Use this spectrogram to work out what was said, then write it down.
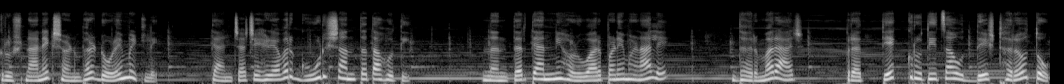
कृष्णाने क्षणभर डोळे मिटले. त्यांच्या चेहऱ्यावर गूढ शांतता होती. नंतर त्यांनी हळुवारपणे म्हणाले धर्मराज प्रत्येक कृतीचा उद्देश ठरवतो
